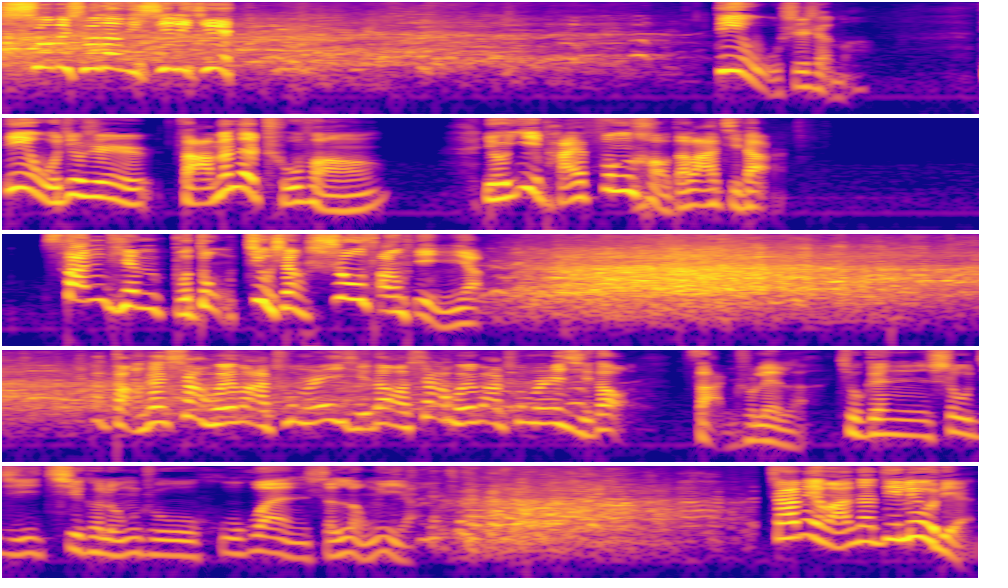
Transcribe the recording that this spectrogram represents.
说没说到你心里去？第五是什么？第五就是咱们的厨房有一排封好的垃圾袋三天不动就像收藏品一样。等着下回吧，出门一起倒，下回吧，出门一起倒，攒出来了，就跟收集七颗龙珠呼唤神龙一样。这还没完呢，第六点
